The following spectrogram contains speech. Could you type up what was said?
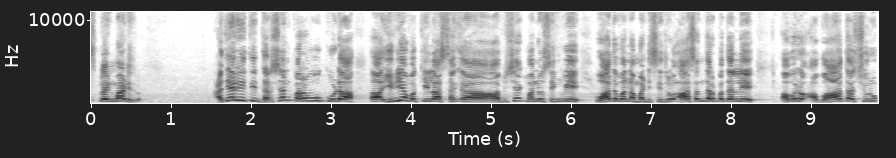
ಎಕ್ಸ್ಪ್ಲೈನ್ ಮಾಡಿದರು. ಅದೇ ರೀತಿ ದರ್ಶನ್ ಪರವೂ ಕೂಡ ಹಿರಿಯ ವಕೀಲ ಅಭಿಷೇಕ್ ಮನು ಸಿಂಘ್ವಿ ವಾದವನ್ನು ಮಂಡಿಸಿದರು. ಆ ಸಂದರ್ಭದಲ್ಲಿ ಅವರು ವಾದ ಶುರು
